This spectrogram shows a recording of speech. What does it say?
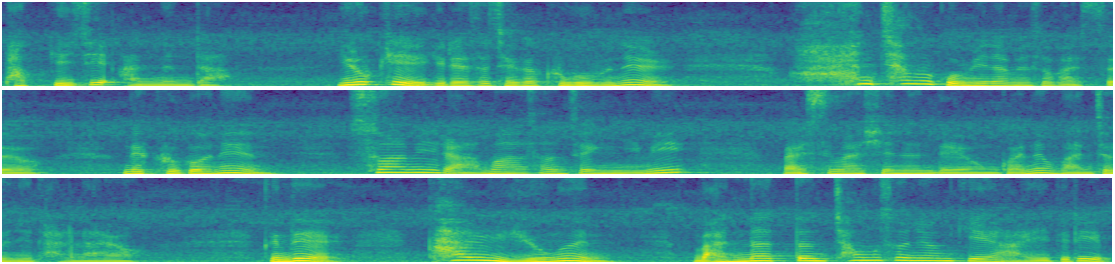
바뀌지 않는다. 이렇게 얘기를 해서 제가 그 부분을 한참을 고민하면서 봤어요. 근데 그거는 수아미 라마 선생님이 말씀하시는 내용과는 완전히 달라요. 근데 칼 융은 만났던 청소년기의 아이들이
